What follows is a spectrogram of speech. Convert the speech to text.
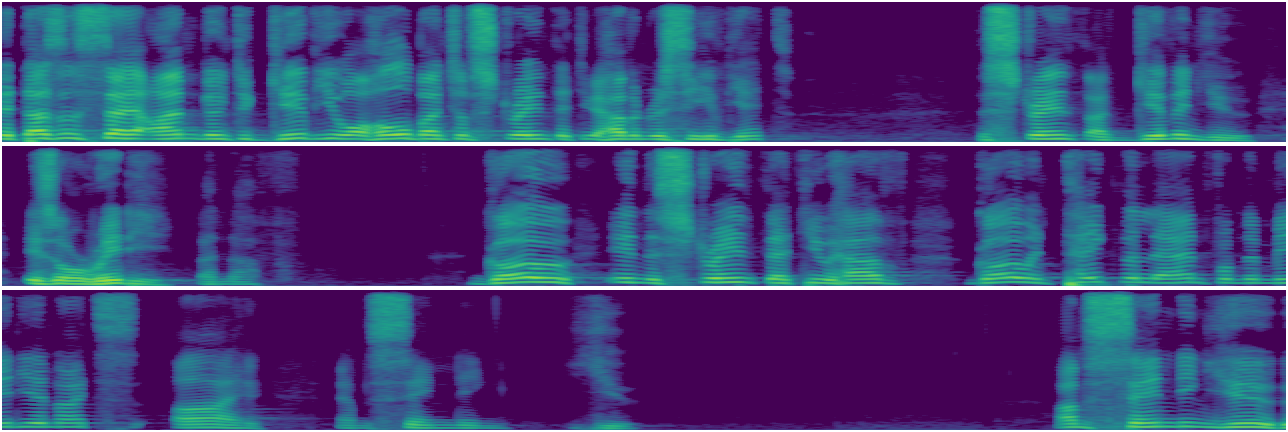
it doesn't say, I'm going to give you a whole bunch of strength that you haven't received yet. The strength I've given you is already enough. Go in the strength that you have. Go and take the land from the Midianites. I am sending you. I'm sending you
